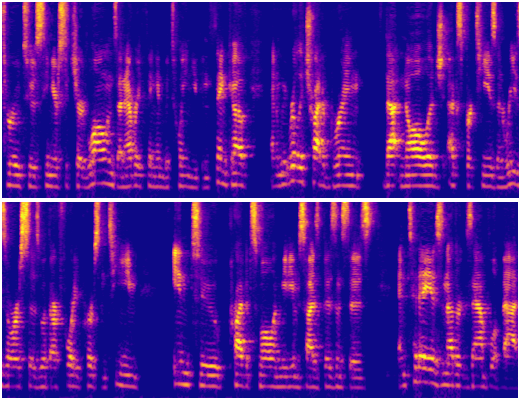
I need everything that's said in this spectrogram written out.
through to senior secured loans and everything in between you can think of. And we really try to bring that knowledge, expertise, and resources with our 40 person team into private, small, and medium sized businesses. And today is another example of that.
